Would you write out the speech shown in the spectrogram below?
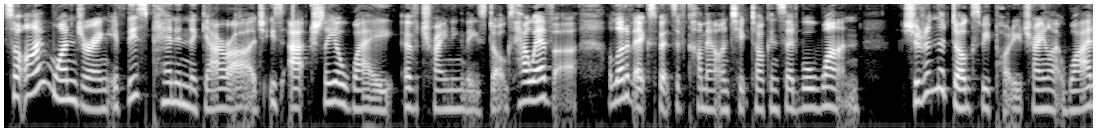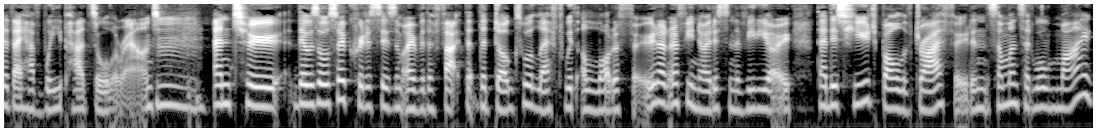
So I'm wondering if this pen in the garage is actually a way of training these dogs. However, a lot of experts have come out on TikTok and said, well, one, shouldn't the dogs be potty trained? Like, why do they have wee pads all around? Hmm. And two, there was also criticism over the fact that the dogs were left with a lot of food. I don't know if you noticed in the video, they had this huge bowl of dry food, and someone said, well, my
